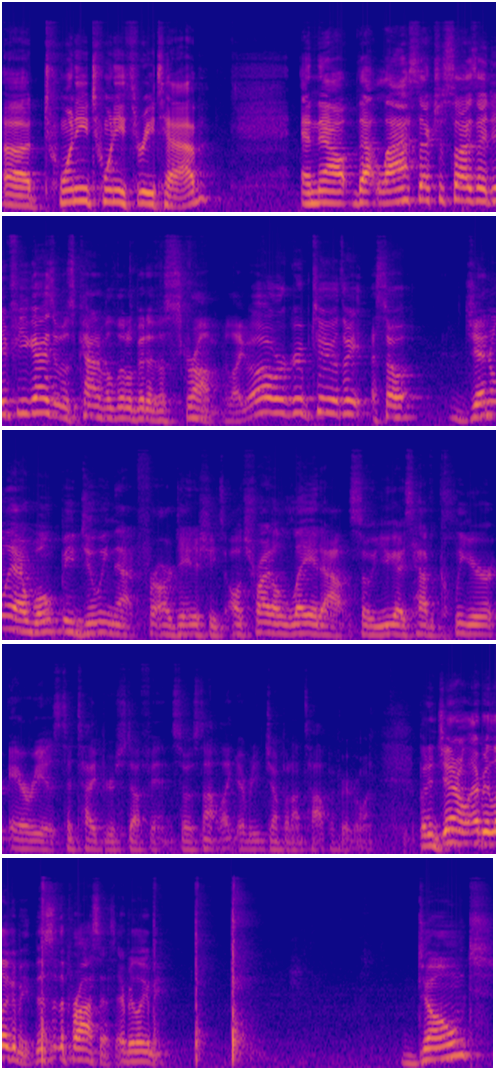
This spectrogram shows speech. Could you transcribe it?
uh, 2023 tab. And now that last exercise I did for you guys, it was kind of a little bit of a scrum. Like, oh, we're group two, or three. So generally I won't be doing that for our data sheets. I'll try to lay it out so you guys have clear areas to type your stuff in. So it's not like everybody jumping on top of everyone. But in general, everybody look at me. This is the process. Everybody look at me. Don't,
